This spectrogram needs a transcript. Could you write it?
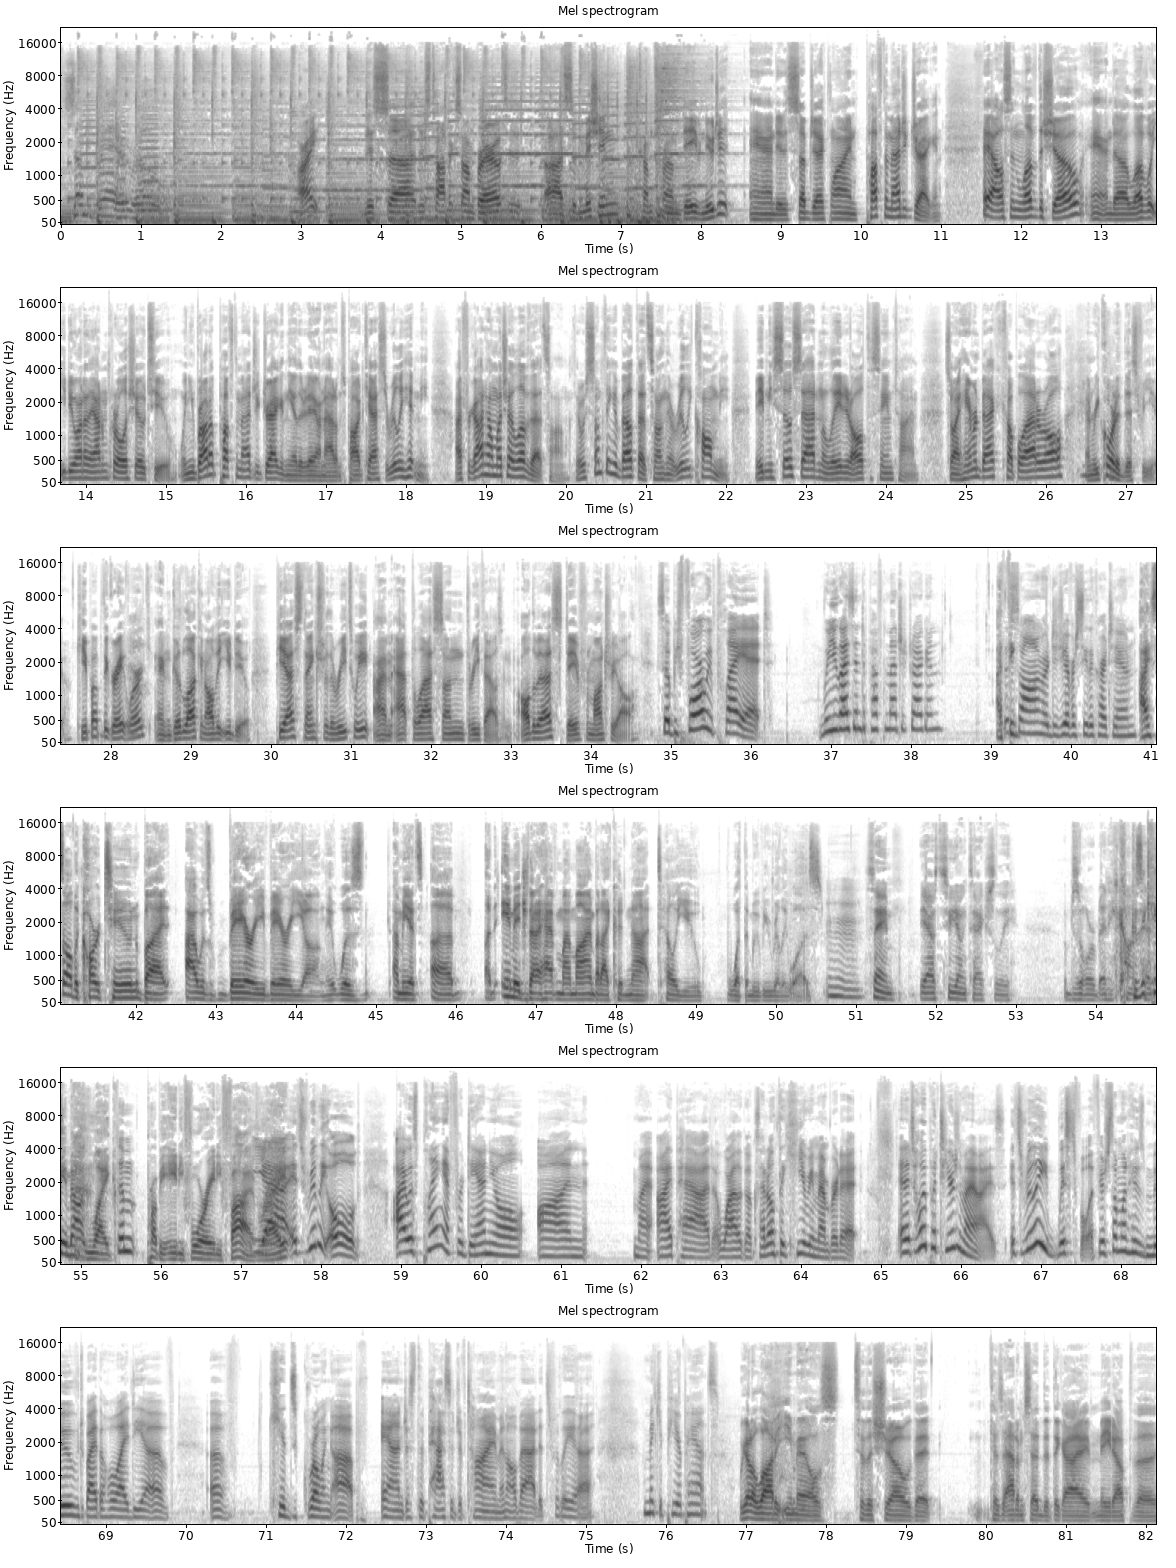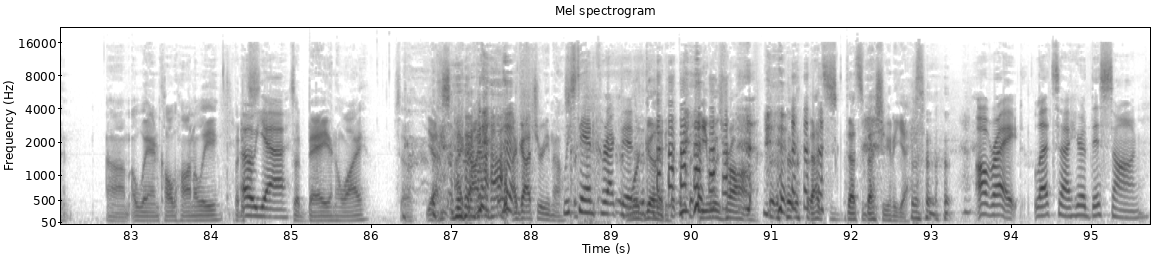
sombrero. All right. This uh, this topic sombrero uh, submission comes from Dave Nugent, and it is subject line Puff the Magic Dragon. Hey, Alison, love the show and uh, love what you do on the Adam Carolla show, too. When you brought up Puff the Magic Dragon the other day on Adam's podcast, it really hit me. I forgot how much I love that song. There was something about that song that really calmed me, made me so sad and elated all at the same time. So I hammered back a couple Adderall and recorded this for you. Keep up the great work and good luck in all that you do. P.S. Thanks for the retweet. I'm at the last sun 3000. All the best, Dave from Montreal. So before we play it, were you guys into Puff the Magic Dragon? I the think- song, or did you ever see the cartoon? I saw the cartoon, but I was very, very young. It was, I mean, it's uh, an image that I have in my mind, but I could not tell you what the movie really was Same. Yeah, I was too young to actually absorb any content. because it came out in like The- probably 84, 85, Yeah, right? it's really old. I was playing it for Daniel on my iPad a while ago because I don't think he remembered it. And it totally put tears in my eyes. It's really wistful. If you're someone who's moved by the whole idea of of kids growing up and just the passage of time and all that, it's really uh make you pee your pants. We got a lot of emails to the show that because Adam said that the guy made up the um, a land called Honolulu, but it's, Oh, yeah. it's a bay in Hawaii. So yes, I got I got your emails. We stand corrected. We're good. he was wrong. That's that's the best you're gonna get. All right, let's uh, hear this song.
